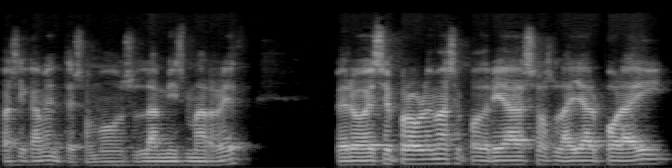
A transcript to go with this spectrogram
básicamente somos la misma red pero ese problema se podría soslayar por ahí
